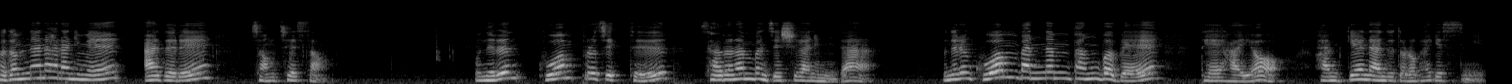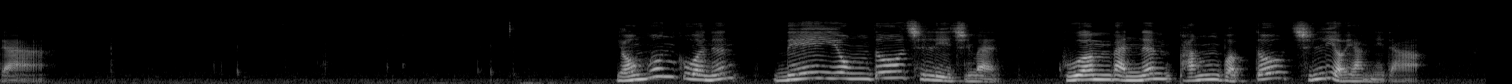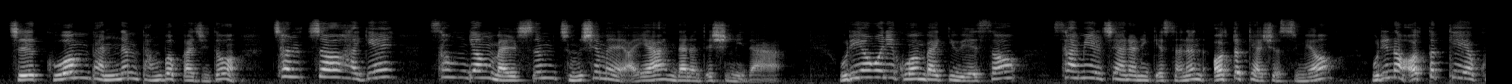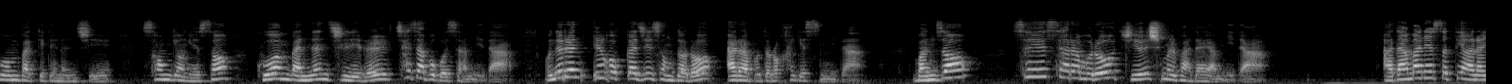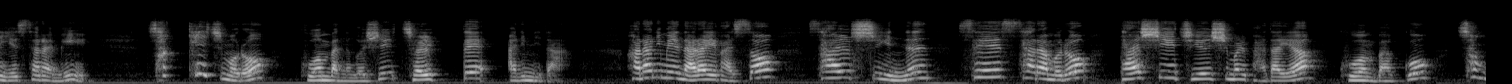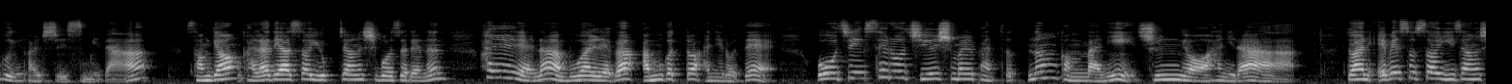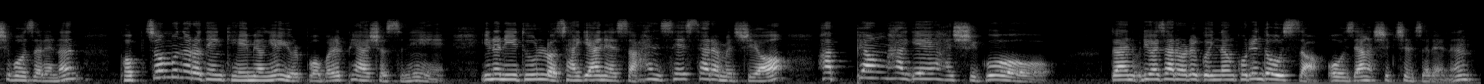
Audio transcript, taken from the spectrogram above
거듭난 하나님의 아들의 정체성. 오늘은 구원 프로젝트 31번째 시간입니다. 오늘은 구원받는 방법에 대하여 함께 나누도록 하겠습니다. 영혼 구원은 내용도 진리지만 구원받는 방법도 진리여야 합니다. 즉 구원받는 방법까지도 철저하게 성경 말씀 중심해야 한다는 뜻입니다. 우리 영혼이 구원받기 위해서 삼위일체 하나님께서는 어떻게 하셨으며 우리는 어떻게 해야 구원받게 되는지 성경에서 구원받는 진리를 찾아보고자 합니다. 오늘은 일곱 가지 정도로 알아보도록 하겠습니다. 먼저 새 사람으로 지으심을 받아야 합니다. 아담 안에서 태어난 옛사람이 착해짐으로 구원받는 것이 절대 아닙니다. 하나님의 나라에 가서 살 수 있는 새 사람으로 다시 지으심을 받아야 구원받고 천국에 갈 수 있습니다. 성경 갈라디아서 6장 15절에는 할례나 무할례가 아무것도 아니로되 오직 새로 지으심을 받는 것만이 중요하니라. 또한 에베소서 2장 15절에는 법조문으로 된 계명의 율법을 폐하셨으니 이는 이 둘로 자기 안에서 한 세 사람을 지어 화평하게 하시고 또한 우리가 잘 알고 있는 고린도후서 5장 17절에는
